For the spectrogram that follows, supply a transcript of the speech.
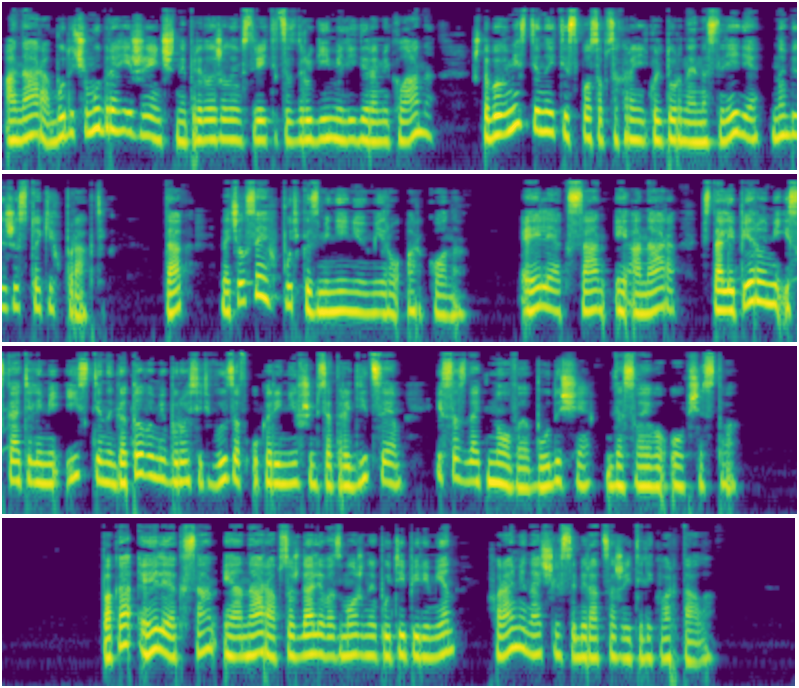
Анара, будучи мудрой женщиной, предложила им встретиться с другими лидерами клана, чтобы вместе найти способ сохранить культурное наследие, но без жестоких практик. Так начался их путь к изменению миру Аркона. Эли, Оксан и Анара стали первыми искателями истины, готовыми бросить вызов укоренившимся традициям и создать новое будущее для своего общества. Пока Эли, Оксан и Анара обсуждали возможные пути перемен, в храме начали собираться жители квартала.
